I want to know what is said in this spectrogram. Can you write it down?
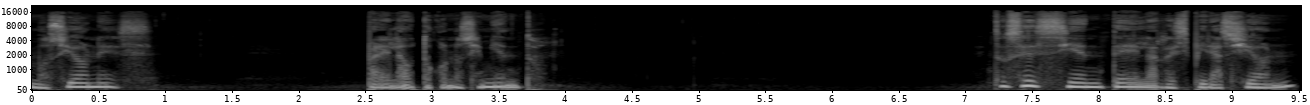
emociones, para el autoconocimiento. Entonces siente la respiración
